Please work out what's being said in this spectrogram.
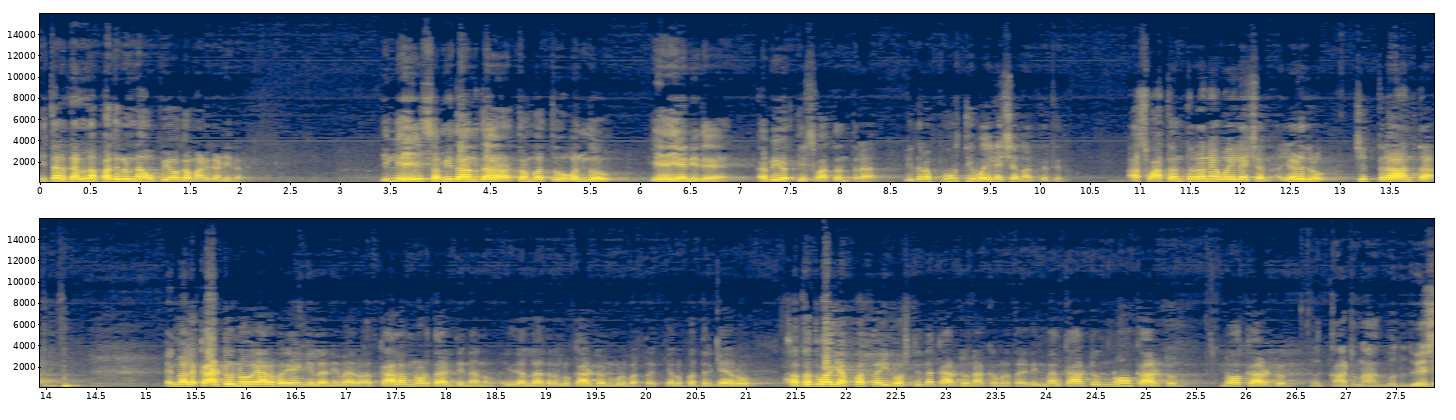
ಈ ತರದೆಲ್ಲ ಪದಗಳನ್ನ ಉಪಯೋಗ ಮಾಡ್ಕೊಂಡಿದ್ದಾರೆ. ಇಲ್ಲಿ ಸಂವಿಧಾನದ ಹತ್ತೊಂಬತ್ತು ಒಂದು ಎ ಏನಿದೆ, ಅಭಿವ್ಯಕ್ತಿ ಸ್ವಾತಂತ್ರ್ಯ ಇದರ ಪೂರ್ತಿ ವೈಲೇಷನ್ ಆಗ್ತೈತಿ ಆ ಸ್ವಾತಂತ್ರ್ಯನೇ ವೈಲೇಷನ್ ಹೇಳಿದ್ರು, ಚಿತ್ರ ಅಂತ. ಇನ್ಮೇಲೆ ಕಾರ್ಟೂನು ಯಾರು ಬರೆಯಂಗಿಲ್ಲ ನೀವ್ಯಾರು? ಅದು ಕಾಲಂ ನೋಡ್ತಾ ಇರ್ತೀನಿ ನಾನು. ಇದೆಲ್ಲದರಲ್ಲೂ ಕಾರ್ಟೂನ್ಗಳು ಬರ್ತಾ ಕೆಲವು ಪತ್ರಿಕೆಯವರು ಸತತವಾಗಿ ಎಪ್ಪತ್ತೈದು ವರ್ಷದಿಂದ ಕಾರ್ಟೂನ್ ಹಾಕೊಂಡ್ಬರ್ತಾ ಇದೆ ಇನ್ಮೇಲೆ cartoon no cartoon no cartoon. Cartoon ಆಗ್ಬೋದು ದ್ವೇಷ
